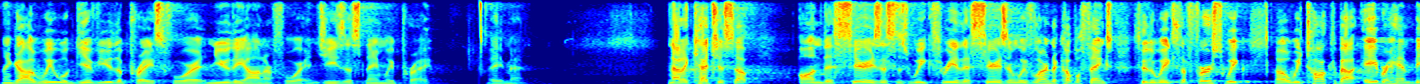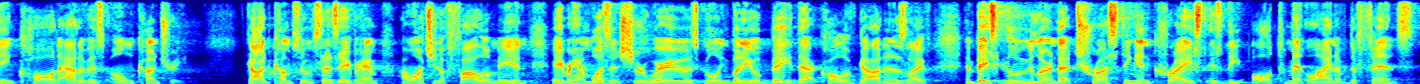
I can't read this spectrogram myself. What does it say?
And God, we will give you the praise for it and you the honor for it. In Jesus' name we pray. Amen. Now, to catch us up on this series, this is week three of this series, and we've learned a couple things through the weeks. The first week, uh, we talked about Abraham being called out of his own country. God comes to him and says, Abraham, I want you to follow me. And Abraham wasn't sure where he was going, but he obeyed that call of God in his life. And basically, we learned that trusting in Christ is the ultimate line of defense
